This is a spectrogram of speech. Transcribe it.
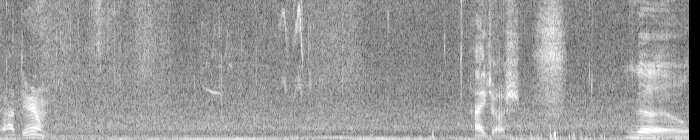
God damn. Hi, Josh. No.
